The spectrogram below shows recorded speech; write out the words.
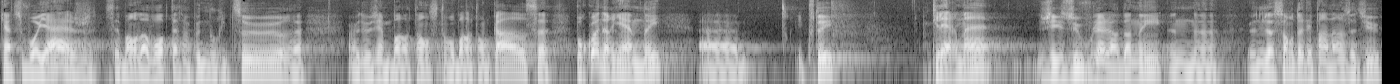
quand tu voyages, c'est bon d'avoir peut-être un peu de nourriture, un deuxième bâton si ton bâton casse. Pourquoi ne rien amener? écoutez, clairement, Jésus voulait leur donner une une leçon de dépendance de Dieu,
